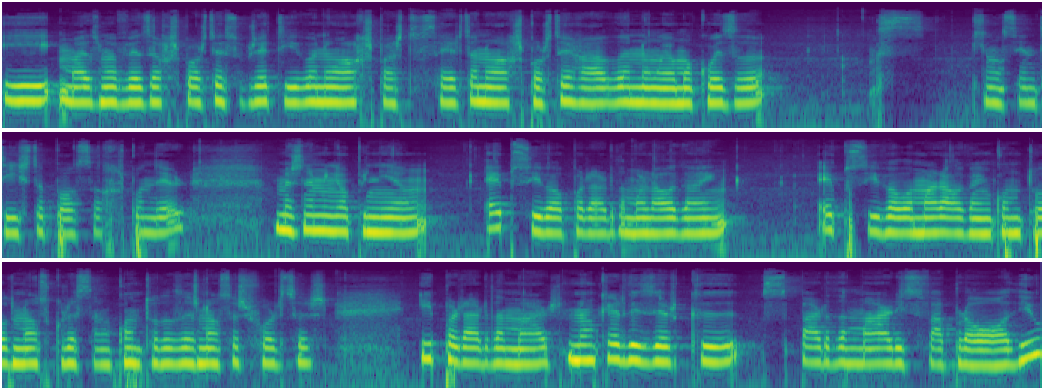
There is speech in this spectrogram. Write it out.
E mais uma vez a resposta é subjetiva, não há resposta certa, não há resposta errada, não é uma coisa que um cientista possa responder, mas na minha opinião é possível parar de amar alguém, é possível amar alguém com todo o nosso coração, com todas as nossas forças e parar de amar. Não quer dizer que se pare de amar e se vá para o ódio.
